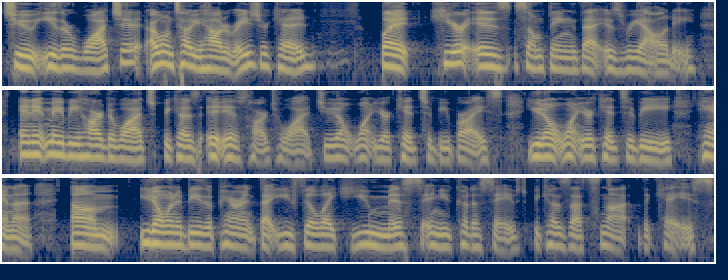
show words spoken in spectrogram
to either watch it. I won't tell you how to raise your kid but here is something that is reality. And it may be hard to watch because it is hard to watch. You don't want your kid to be bryce. You don't want your kid to be hannah. Um, you don't want to be the parent that you feel like you missed and you could have saved because that's not the case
